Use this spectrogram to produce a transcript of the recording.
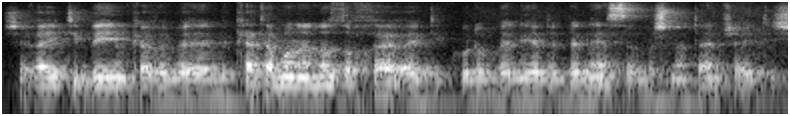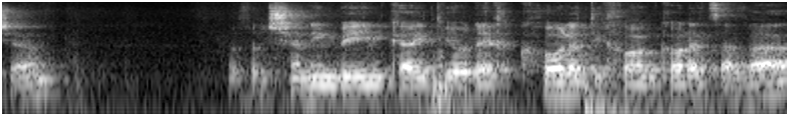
שראיתי באינקה ובקטמון, אני לא זוכר, הייתי כולו בן ילד בן עשר בשנתיים שהייתי שם. אבל שנים באינקה הייתי הולך כל התיכון, כל הצבא.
